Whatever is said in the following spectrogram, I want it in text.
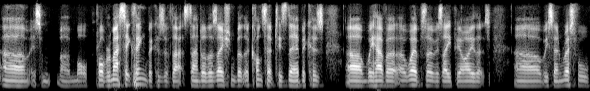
Um, it's a, a, more problematic thing because of that standardization, but the concept is there because uh, we have a, a, web service API that uh, we send RESTful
